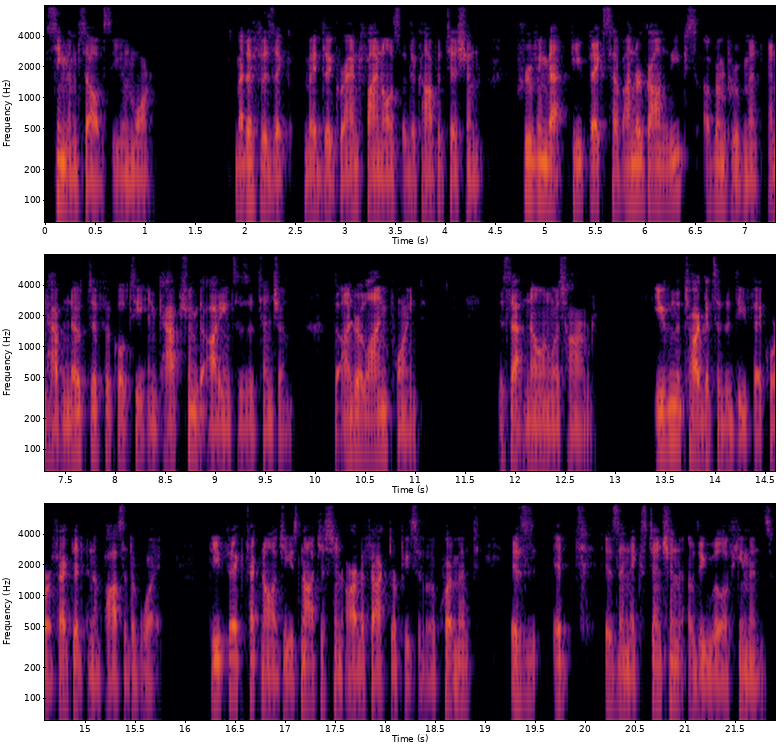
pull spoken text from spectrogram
sing themselves even more. Metaphysic made the grand finals of the competition, proving that deepfakes have undergone leaps of improvement and have no difficulty in capturing the audience's attention. The underlying point is that no one was harmed. Even the targets of the deepfake were affected in a positive way. Deepfake technology is not just an artifact or piece of equipment, is it is an extension of the will of humans.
